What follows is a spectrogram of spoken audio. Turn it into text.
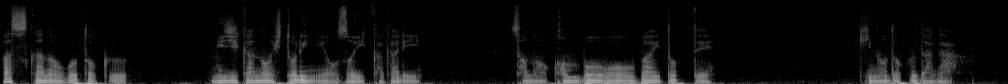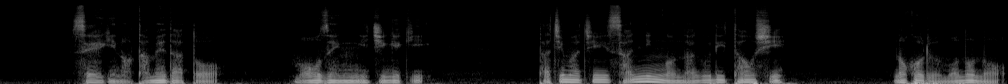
アスカのごとく身近の一人に襲いかかりその棍棒を奪い取って気の毒だが正義のためだと猛然一撃。たちまち三人を殴り倒し残る者の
